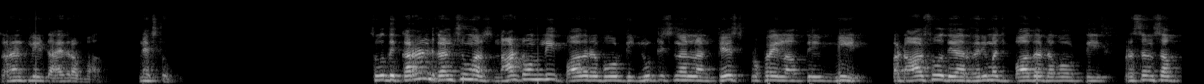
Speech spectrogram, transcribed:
currently at Hyderabad. Next one. So the current consumers not only bother about the nutritional and taste profile of the meat, but also they are very much bothered about the presence of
